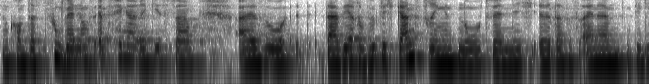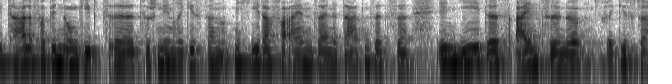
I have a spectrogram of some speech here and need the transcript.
Dann kommt das Zuwendungsempfängerregister. Also da wäre wirklich ganz dringend notwendig, äh, dass es eine digitale Verbindung gibt zwischen den Registern und nicht jeder Verein seine Datensätze in jedes einzelne Register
